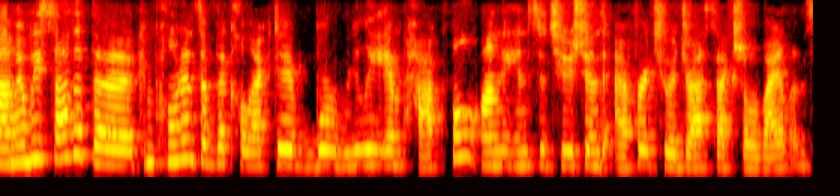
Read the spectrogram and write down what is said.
Um, and we saw that the components of the collective were really impactful on the institution's effort to address sexual violence.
